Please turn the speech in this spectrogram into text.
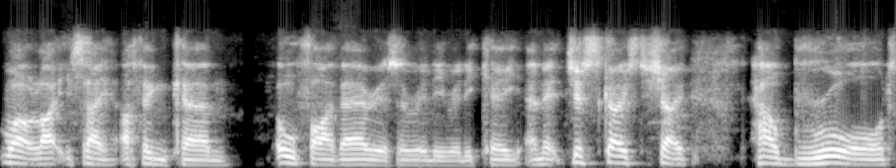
well, like you say, I think um, all five areas are really, really key, and it just goes to show how broad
